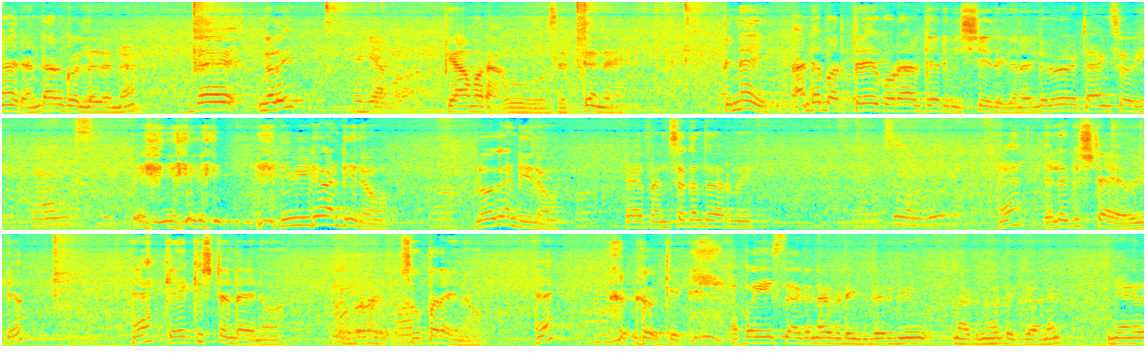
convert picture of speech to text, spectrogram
ആ രണ്ടാൾ കൊല്ലം തന്നെ. ഇത് നിങ്ങൾ? ക്യാമറ. ഓ സെറ്റ് തന്നെ. പിന്നെ എന്റെ ബർത്ത്ഡേ കുറേ ആൾക്കാർ വിഷ് ചെയ്തേക്കണം. എല്ലാവരും താങ്ക്സ് സോറി നീ വീഡിയോ കണ്ടീനോ? ബ്ലോഗ് കണ്ടീനോ? ഫ്രണ്ട്സ് ഫ്രണ്ട്സൊക്കെ എന്താ പറഞ്ഞു? ഏ എല്ലാവർക്കും ഇഷ്ടമായോ വീഡിയോ ഏ കേക്ക് ഇഷ്ടമുണ്ടായിനോ സൂപ്പർ ആയിനോ? ഏ? ഓക്കെ അപ്പോൾ ഈ സ്ഥലം ഇവിടെ ഇന്റർവ്യൂ നടന്നുകൊണ്ടിരിക്കുകയാണ്. ഇനി ഞങ്ങൾ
